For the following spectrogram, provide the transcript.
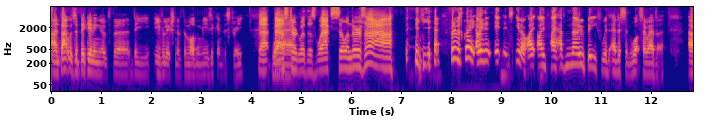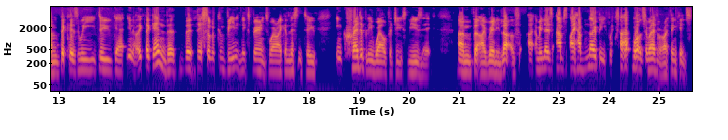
and that was the beginning of the the evolution of the modern music industry. That where... bastard with his wax cylinders, ah. yeah, but it was great. I mean, it, it, it's you know, I, I I have no beef with Edison whatsoever um, because we do get, you know, again, the, the, this sort of convenient experience where I can listen to incredibly well produced music um, that I really love. I, I mean, there's abs- I have no beef with that whatsoever. I think it's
